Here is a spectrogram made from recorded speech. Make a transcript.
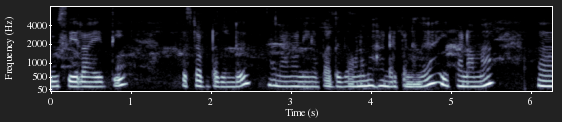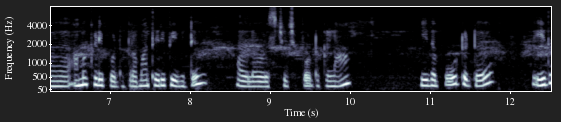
ஊசியெல்லாம் ஏற்றி கஷ்டப்பட்டது உண்டு. அதனால் நீங்கள் பார்த்து கவனமாக ஹேண்டில் பண்ணுங்கள் இப்போ நம்ம அமுக்கடி போட்டப்புறமா திருப்பி விட்டு அதில் ஒரு ஸ்டிச் போட்டுக்கலாம். இதை போட்டுட்டு இது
